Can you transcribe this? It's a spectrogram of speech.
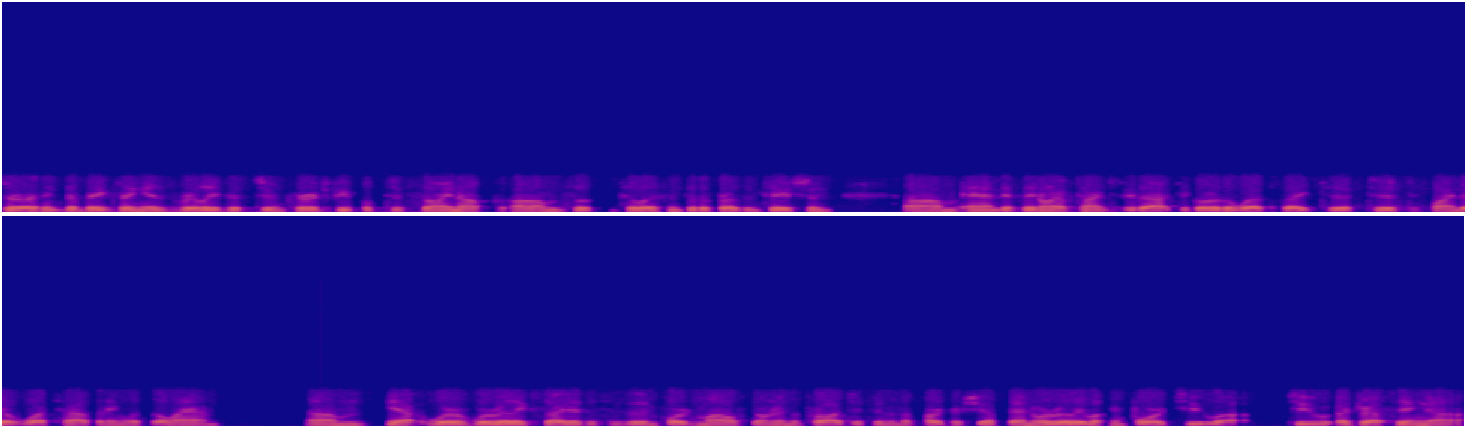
Sure. I think the big thing is really just to encourage people to sign up um, so, to listen to the presentation. Um, and if they don't have time to do that, to go to the website to, to, to find out what's happening with the land. Um, yeah, we're we're really excited. This is an important milestone in the project and in the partnership, and we're really looking forward to uh, to addressing uh,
